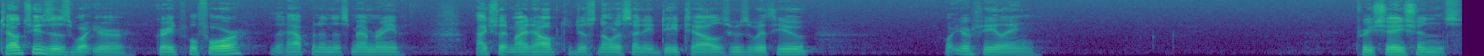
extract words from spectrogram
tell Jesus what you're grateful for that happened in this memory. Actually, it might help to just notice any details, who's with you, what you're feeling. Appreciations.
